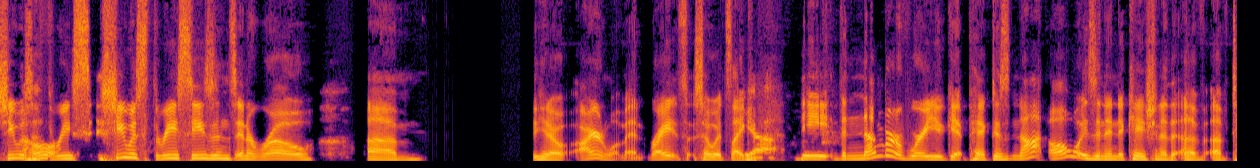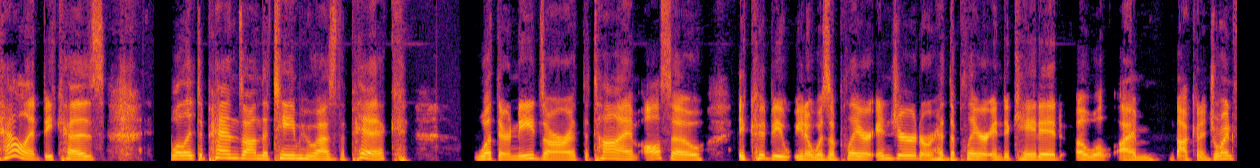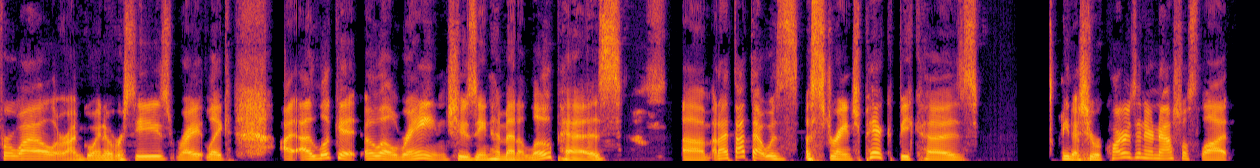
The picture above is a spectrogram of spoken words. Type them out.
She was oh. a three. She was three seasons in a row. Um, you know, Iron Woman, right? So, so it's like yeah. the the number of where you get picked is not always an indication of, the, of of talent because, well, it depends on the team who has the pick what their needs are at the time. Also, it could be, you know, was a player injured or had the player indicated, oh, well, I'm not going to join for a while or I'm going overseas, right? Like I, I look at OL Reign choosing Jimena Lopez. Um, and I thought that was a strange pick because, you know, she requires an international slot.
